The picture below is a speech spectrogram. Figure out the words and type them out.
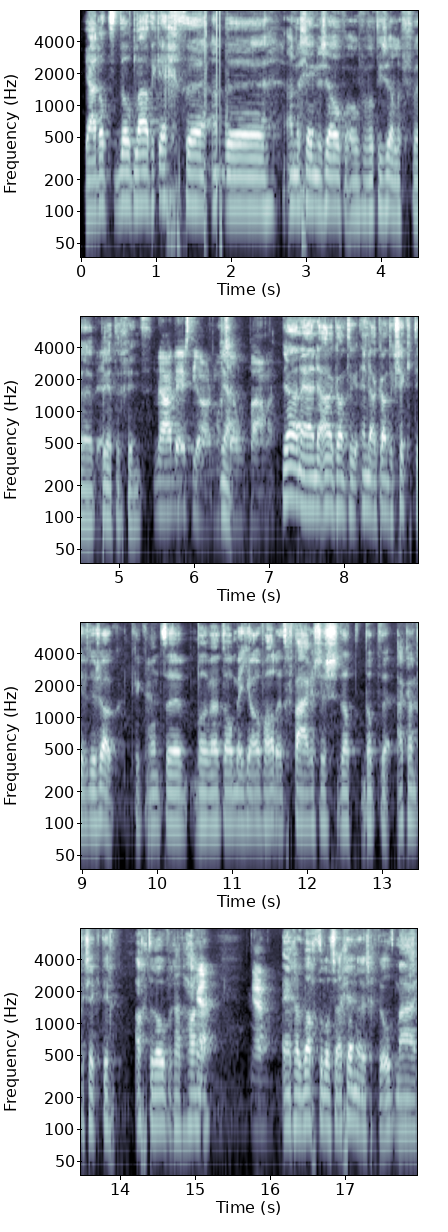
Ja, dat, dat laat ik echt eh, aan, de, aan degene zelf over, wat hij zelf eh, prettig vindt. Nou, de SDR mag Ja. zelf bepalen. Ja, nee, en, de account, en de account executive dus ook. Kijk, Ja. want eh, wat we het al een beetje over hadden, het gevaar is dus dat, dat de account executive achterover gaat hangen Ja. Ja, en gaat wachten tot zijn agenda is gevuld. Maar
